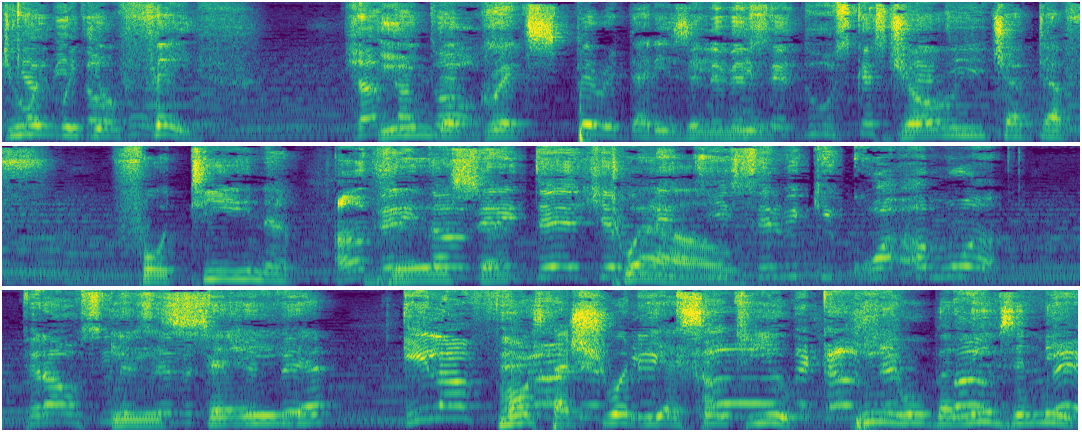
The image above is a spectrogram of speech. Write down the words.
doing with your faith? In the great spirit that is in you. John chapter 14, verse 12. It is said, most assuredly I say to you, he who believes in me,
